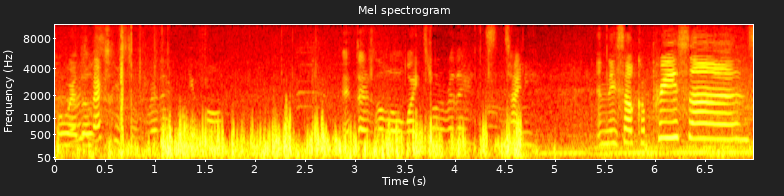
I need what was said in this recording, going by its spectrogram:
but where Where's those Mexican store? where the you call. If there's a little white store over there, it's tiny. And they sell Capri Suns,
